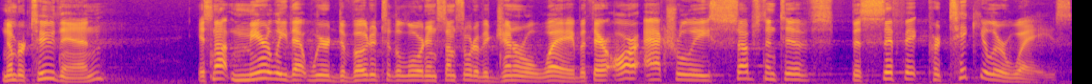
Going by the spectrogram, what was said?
Number two, then, it's not merely that we're devoted to the Lord in some sort of a general way, but there are actually substantive, specific, particular ways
